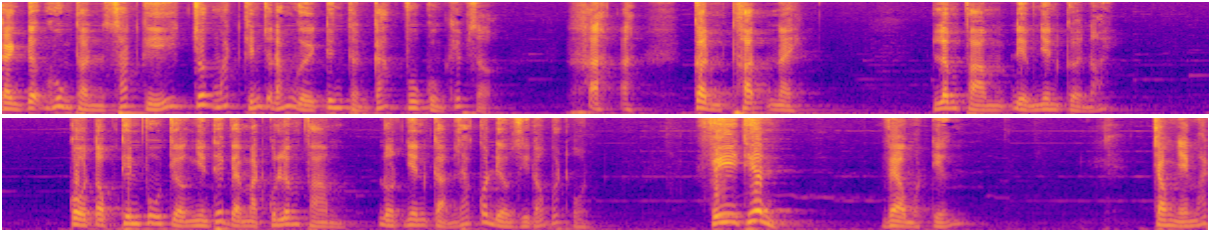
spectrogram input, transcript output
Cảnh tượng hung thần sát khí Trước mắt khiến cho đám người tinh thần các vô cùng khiếp sợ. Cẩn thận này. Lâm Phạm điểm nhiên cười nói. Cổ tộc thiên phu trưởng nhìn thấy vẻ mặt của Lâm Phạm Đột nhiên cảm giác có điều gì đó bất ổn. Phi thiên! Vèo một tiếng. Trong nháy mắt,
